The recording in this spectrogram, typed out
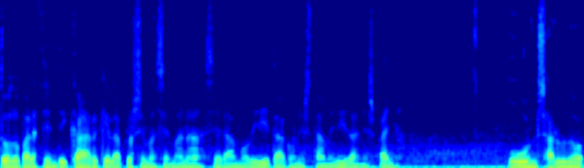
Todo parece indicar que la próxima semana será movidita con esta medida en España. Un saludo.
